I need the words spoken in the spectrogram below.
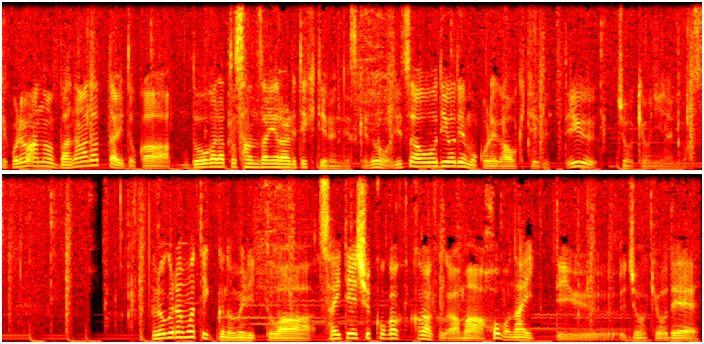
でこれはあのバナーだったりとか動画だと散々やられてきてるんですけど実はオーディオでもこれが起きているっていう状況になります。プログラマティックのメリットは最低出庫価格がまあほぼないっていう状況で、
